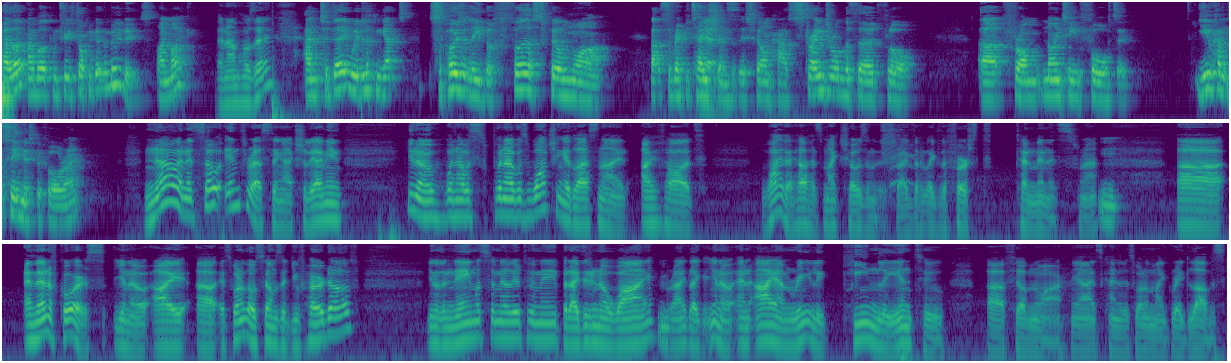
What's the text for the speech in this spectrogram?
Hello and welcome to Dropping at the Movies. I'm Mike, And I'm Jose. and today we're looking at supposedly the first film noir. That's the reputation Yes. that this film has. Stranger on the Third Floor uh, from 1940. You hadn't seen this before, right? No, and it's so interesting actually. I mean, you know, when I was when I was watching it last night, I thought, why the hell has Mike chosen this, right? The, like the first 10 minutes, right? Mm. Uh and then of course, you know, I uh it's one of those films that you've heard of. You know, the name was familiar to me, but I didn't know why, Mm. right? Like, you know, and I am really keenly into uh, film noir. Yeah, it's kind of it's one of my great loves.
